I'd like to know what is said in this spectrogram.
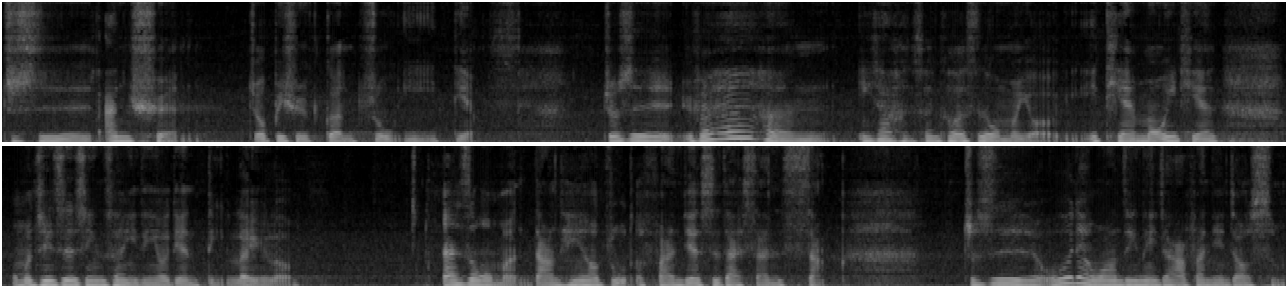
就是安全就必须更注意一点。就是雨菲很印象很深刻，是我们有一天某一天，我们其实行程已经有点 delay 了。但是我们当天要住的饭店是在山上，就是我有点忘记那家饭店叫什么，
